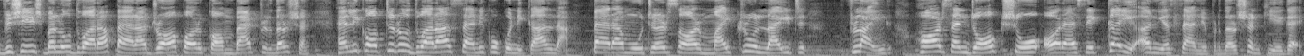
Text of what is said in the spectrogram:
विशेष बलों द्वारा पैरा ड्रॉप और कॉम्बैट प्रदर्शन, हेलीकॉप्टरों द्वारा सैनिकों को निकालना पैरा मोटर्स और microlight flying, horse and dog show और ऐसे कई अन्य सैन्य प्रदर्शन किए गए।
